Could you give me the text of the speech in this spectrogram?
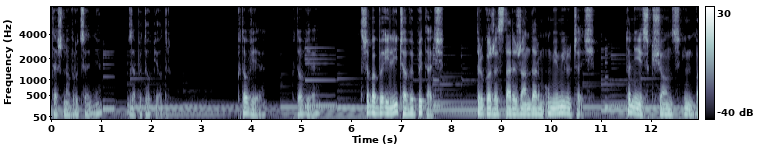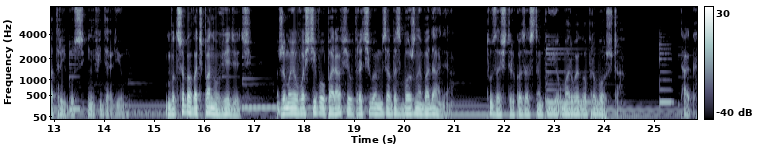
Też nawrócenie? zapytał Piotr. Kto wie, kto wie. Trzeba by Ilicza wypytać, tylko że stary żandarm umie milczeć to nie jest ksiądz in patribus infidelium. Bo trzeba wać panów wiedzieć, że moją właściwą parafię utraciłem za bezbożne badania. Tu zaś tylko zastępuję umarłego proboszcza. Tak,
